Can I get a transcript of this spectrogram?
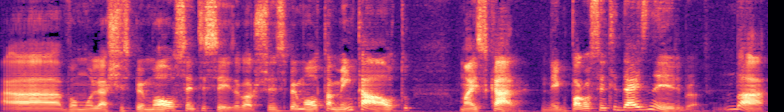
Ah, vamos olhar XPMOL 106. Agora, o XPMOL também tá alto, mas, cara, o nego pagou 110 nele, brother. Não dá.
